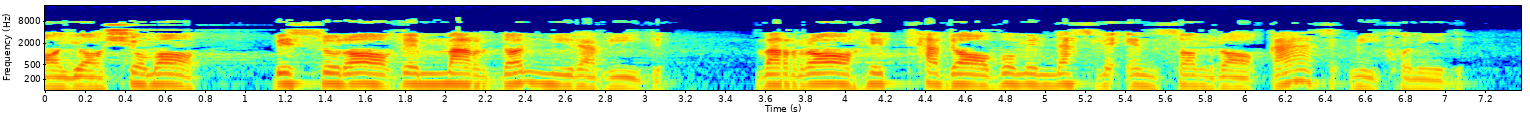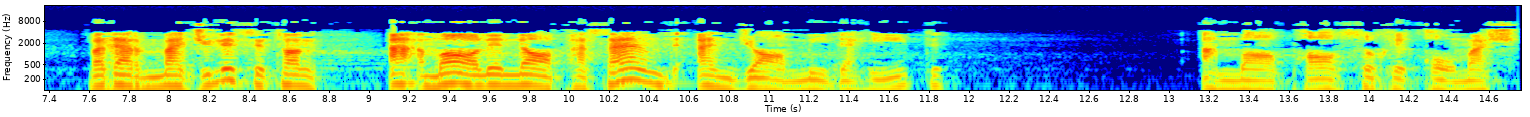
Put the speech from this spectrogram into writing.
آیا شما به سراغ مردان می روید و راه تداوم نسل انسان را قطع می کنید و در مجلستان اعمال ناپسند انجام می دهید؟ اما پاسخ قومش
